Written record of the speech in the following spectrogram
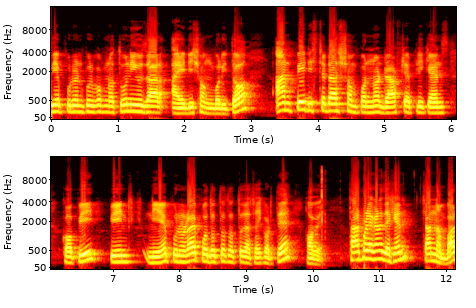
দিয়ে পূরণপূর্বক নতুন ইউজার আইডি সংবলিত আনপেড স্ট্যাটাস সম্পন্ন ড্রাফট অ্যাপ্লিক্যান্টস কপি প্রিন্ট নিয়ে পুনরায় প্রদত্ত তথ্য যাচাই করতে হবে। তারপর এখানে দেখেন চার নাম্বার,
